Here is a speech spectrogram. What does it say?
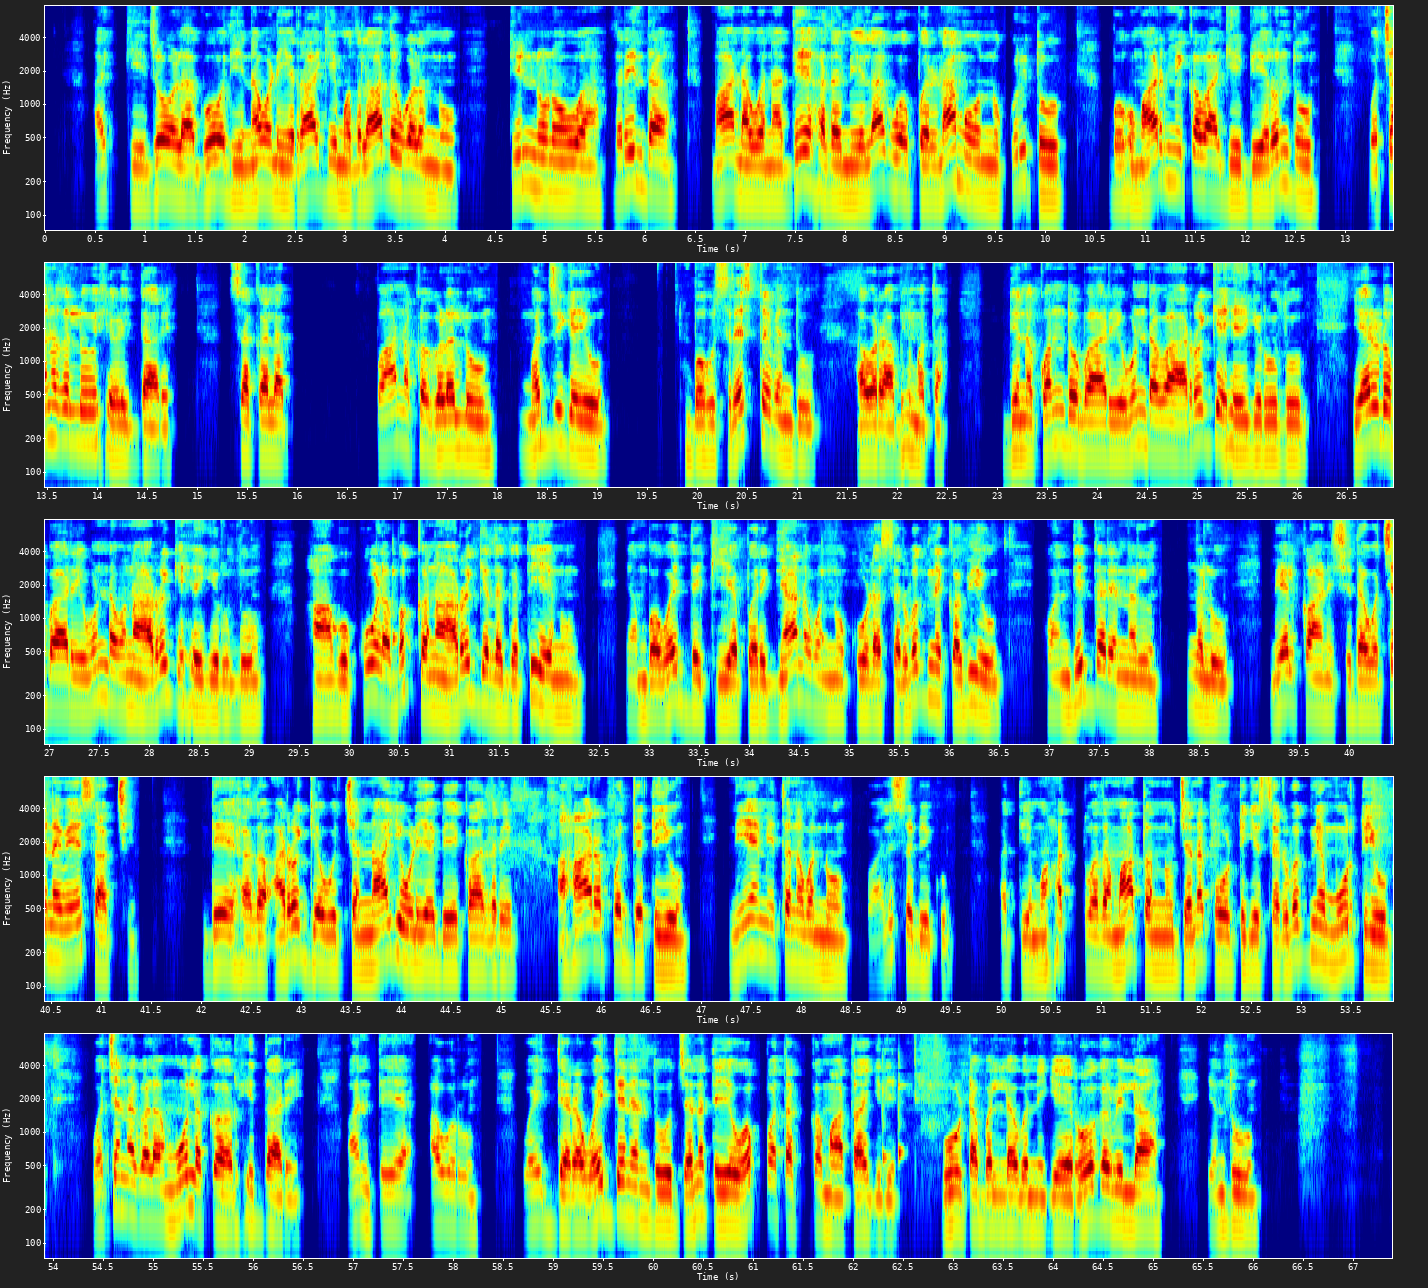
ಅಕ್ಕಿ, ಜೋಳ, ಗೋಧಿ, ನವಣೆ, ರಾಗಿ ಮೊದಲಾದವುಗಳನ್ನು ತಿನ್ನುಣುವುದರಿಂದ ಮಾನವನ ದೇಹದ ಮೇಲಾಗುವ ಪರಿಣಾಮವನ್ನು ಕುರಿತು ಬಹುಮಾರ್ಮಿಕವಾಗಿ ಬೇರೊಂದು ವಚನದಲ್ಲೂ ಹೇಳಿದ್ದಾರೆ. ಸಕಲ ಪಾನಕಗಳಲ್ಲೂ ಮಜ್ಜಿಗೆಯು ಬಹುಶ್ರೇಷ್ಠವೆಂದು ಅವರ ಅಭಿಮತ. ದಿನಕ್ಕೊಂದು ಬಾರಿ ಉಂಡವ ಆರೋಗ್ಯ ಹೇಗಿರುವುದು? ಎರಡು ಬಾರಿ ಉಂಡವನ ಆರೋಗ್ಯ ಹೇಗಿರುವುದು? ಹಾಗೂ ಕೂಳಬಕ್ಕನ ಆರೋಗ್ಯದ ಗತಿಯೇನು ಎಂಬ ವೈದ್ಯಕೀಯ ಪರಿಜ್ಞಾನವನ್ನು ಕೂಡ ಸರ್ವಜ್ಞ ಕವಿಯು ಹೊಂದಿದ್ದರೆನ್ನಲು ಮೇಲ್ಕಾಣಿಸಿದ ವಚನವೇ ಸಾಕ್ಷಿ. ದೇಹದ ಆರೋಗ್ಯವು ಚೆನ್ನಾಗಿ ಉಳಿಯಬೇಕಾದರೆ ಆಹಾರ ಪದ್ಧತಿಯು ನಿಯಮಿತನವನ್ನು ಪಾಲಿಸಬೇಕು. ಅತಿ ಮಹತ್ವದ ಮಾತನ್ನು ಜನಕೋಟಿಗೆ ಸರ್ವಜ್ಞ ಮೂರ್ತಿಯು ವಚನಗಳ ಮೂಲಕ ಅರ್ಹಿದ್ದಾರೆ. ಅಂತೆಯೇ ಅವರು ವೈದ್ಯರ ವೈದ್ಯನೆಂದು ಜನತೆಯು ಒಪ್ಪತಕ್ಕ ಮಾತಾಗಿದೆ ಊಟ ಬಲ್ಲವನಿಗೆ ರೋಗವಿಲ್ಲ ಎಂದು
